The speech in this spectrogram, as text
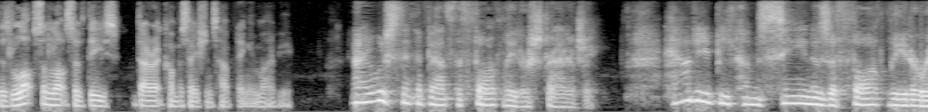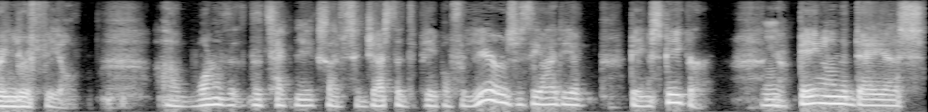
there's lots and lots of these direct conversations happening, in my view. I always think about the thought leader strategy. How do you become seen as a thought leader in your field? Uh, one of the, the, techniques I've suggested to people for years is the idea of being a speaker, mm. you know, being on the dais,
